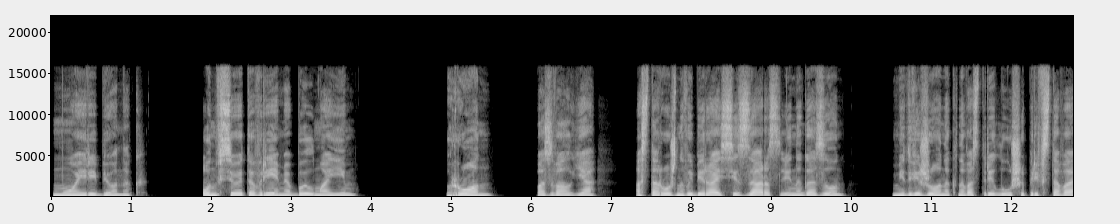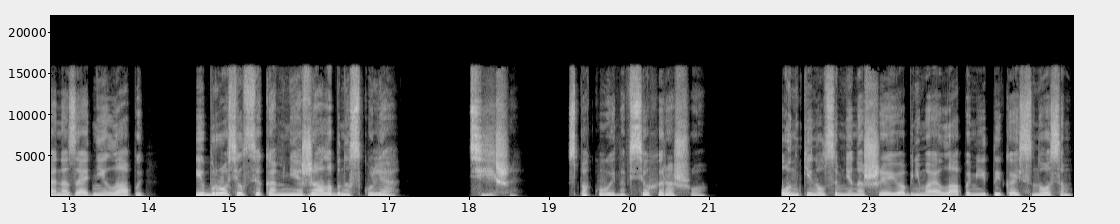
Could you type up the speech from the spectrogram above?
Мой ребенок. Он все это время был моим. «Рон!» — позвал я, осторожно выбираясь из зарослей на газон. Медвежонок навострил уши, привставая на задние лапы, и бросился ко мне, жалобно скуля. «Тише, спокойно, все хорошо. Он кинулся мне на шею, обнимая лапами и тыкаясь носом,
